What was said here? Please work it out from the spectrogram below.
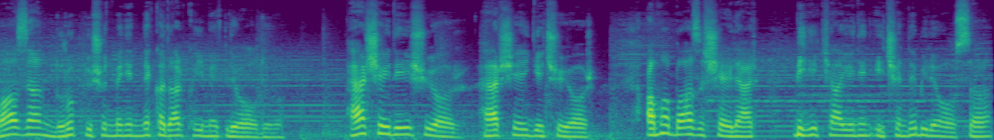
bazen durup düşünmenin ne kadar kıymetli olduğu. Her şey değişiyor, her şey geçiyor. Ama bazı şeyler bir hikayenin içinde bile olsa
